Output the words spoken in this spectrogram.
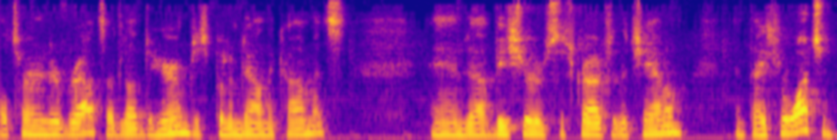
alternative routes, I'd love to hear them. Just put them down in the comments. And uh, be sure to subscribe to the channel. And thanks for watching.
